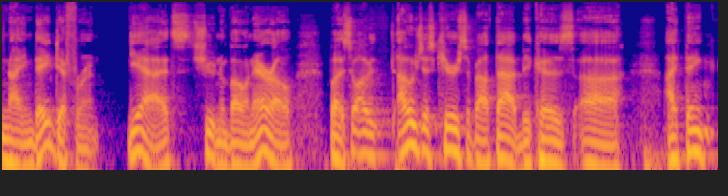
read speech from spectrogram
night and day different. Yeah, it's shooting a bow and arrow. But so I was, I was just curious about that because uh, I think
